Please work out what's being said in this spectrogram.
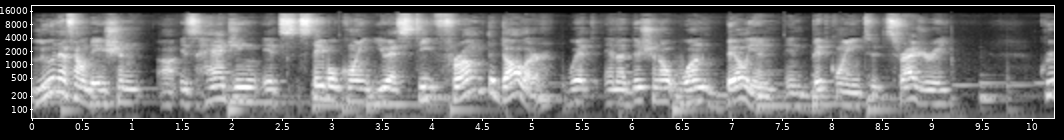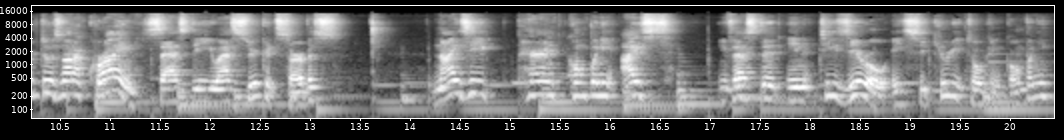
Luna Foundation uh, is hedging its stablecoin UST from the dollar with an additional 1 billion in Bitcoin to its treasury. Crypto is not a crime, says the US Secret Service. NYSE parent company ICE invested in T0, a security token company.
